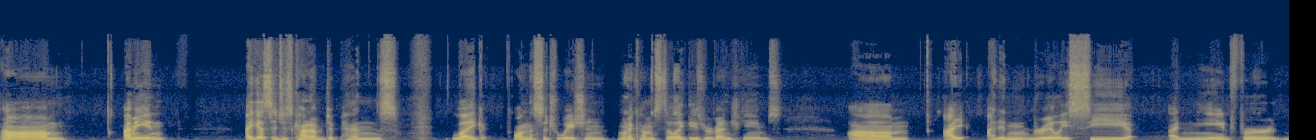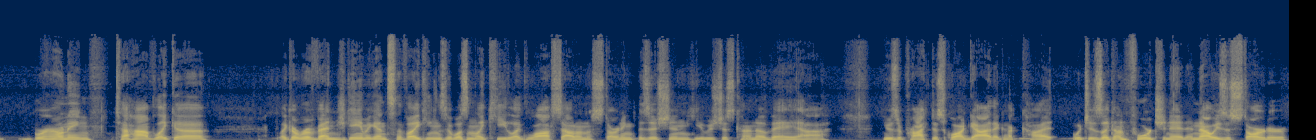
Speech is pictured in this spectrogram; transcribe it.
Um, I mean, I guess it just kind of depends, like on the situation when it comes to like these revenge games. Um, I I didn't really see a need for Browning to have like a like a revenge game against the Vikings. It wasn't like he like lost out on a starting position. He was just kind of a uh, he was a practice squad guy that got cut, which is like unfortunate. And now he's a starter.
